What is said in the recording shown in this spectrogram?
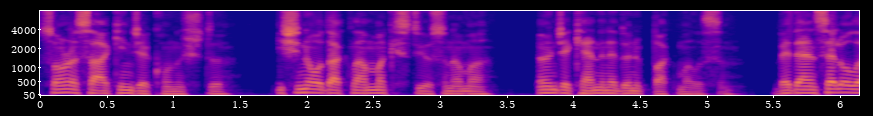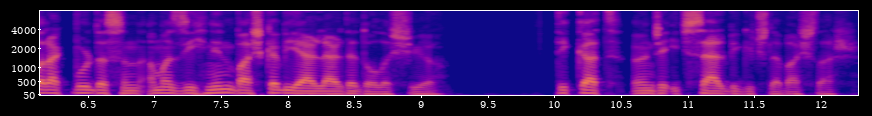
Sonra sakince konuştu. İşine odaklanmak istiyorsun ama önce kendine dönüp bakmalısın. Bedensel olarak buradasın ama zihnin başka bir yerlerde dolaşıyor. Dikkat önce içsel bir güçle başlar.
